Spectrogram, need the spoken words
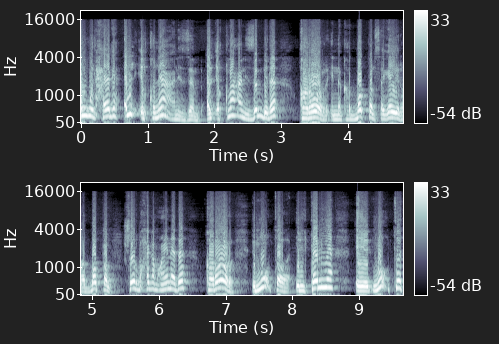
أول حاجة الإقلاع عن الذنب. الإقلاع عن الذنب ده قرار إنك هتبطل سجاير هتبطل شرب حاجة معينة ده قرار. النقطة الثانية نقطة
